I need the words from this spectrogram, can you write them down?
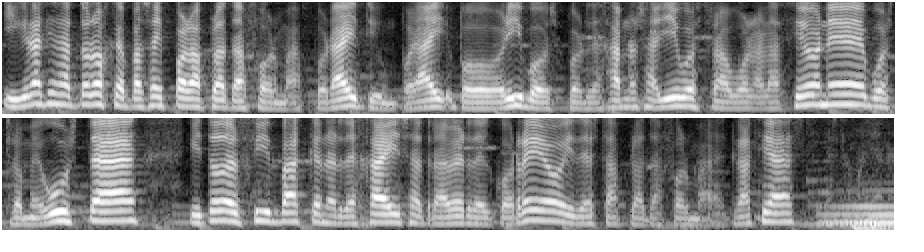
Y gracias a todos los que pasáis por las plataformas, por iTunes, por, i por iVoox, por dejarnos allí vuestras valoraciones, vuestro me gusta y todo el feedback que nos dejáis a través del correo y de estas plataformas. Gracias hasta mañana.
